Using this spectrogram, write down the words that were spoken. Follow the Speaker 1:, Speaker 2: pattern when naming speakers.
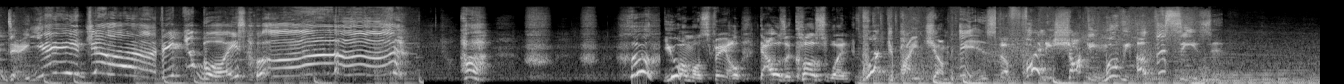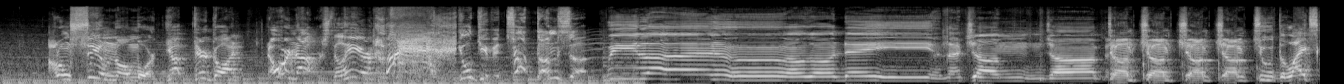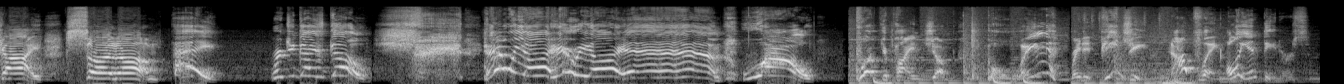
Speaker 1: today. Yay, Jella! Thank you, boys. Huh. You almost failed. That was a close one. Porcupine Jump is the funny, shocking movie of the season. I don't see them no more. Yup, they're gone. No, we're not. We're still here. Ah! You'll give it two thumbs up. We lie all day. Let jump, jump, jump, jump, jump, jump to the light sky. Sun up. Hey, where'd you guys go? Here we are. Here we are. Yeah. Wow. Porcupine Jump. Boing. Rated PG. Now playing only in theaters.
